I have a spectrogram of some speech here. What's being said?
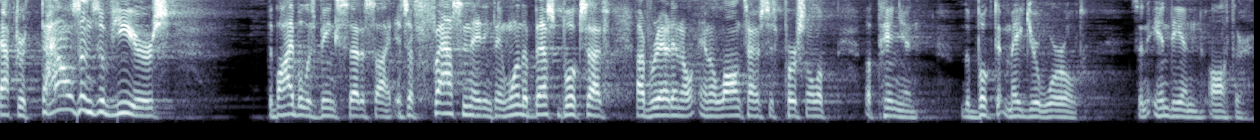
After thousands of years, the Bible is being set aside. It's a fascinating thing. One of the best books I've, I've read in a, in a long time, it's just personal op- opinion. The book that made your world. It's an Indian author,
